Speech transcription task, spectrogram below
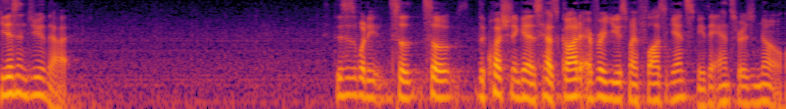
He doesn't do that. This is what he, so, so the question again is, has God ever used my flaws against me? The answer is no.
